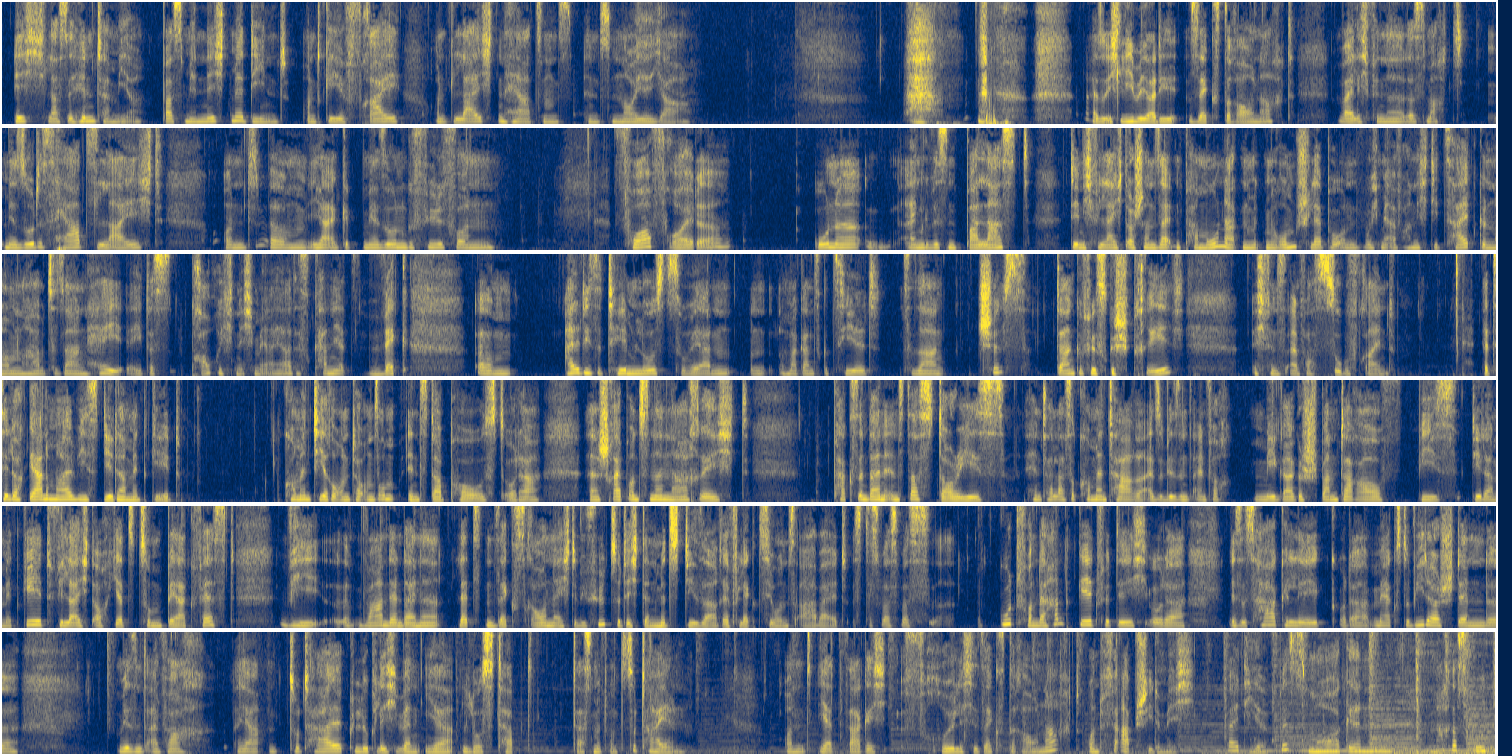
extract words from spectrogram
Ich lasse hinter mir, was mir nicht mehr dient, und gehe frei und leichten Herzens ins neue Jahr. Also ich liebe ja die sechste Rauhnacht, weil ich finde, das macht mir so das Herz leicht und ähm, ja, gibt mir so ein Gefühl von Vorfreude ohne einen gewissen Ballast, den ich vielleicht auch schon seit ein paar Monaten mit mir rumschleppe und wo ich mir einfach nicht die Zeit genommen habe zu sagen, hey, ey, das brauche ich nicht mehr, ja, das kann jetzt weg, ähm, all diese Themen loszuwerden und nochmal ganz gezielt zu sagen, tschüss, danke fürs Gespräch. Ich finde es einfach so befreiend. Erzähl doch gerne mal, wie es dir damit geht. Kommentiere unter unserem Insta-Post oder äh, schreib uns eine Nachricht pack's in deine Insta-Stories, hinterlasse Kommentare. Also wir sind einfach mega gespannt darauf, wie es dir damit geht. Vielleicht auch jetzt zum Bergfest. Wie äh, waren denn deine letzten sechs Rauhnächte? Wie fühlst du dich denn mit dieser Reflexionsarbeit? Ist das was, was äh, gut von der Hand geht für dich oder ist es hakelig oder merkst du Widerstände? Wir sind einfach ja total glücklich, wenn ihr Lust habt, das mit uns zu teilen. Und jetzt sage ich fröhliche sechste Rauhnacht und verabschiede mich bei dir. Bis morgen. Mach es gut.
